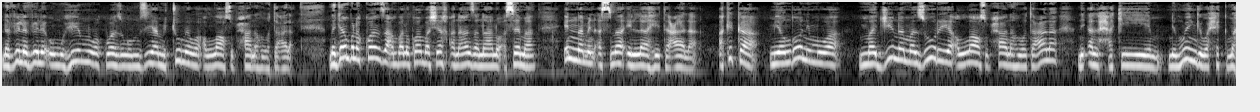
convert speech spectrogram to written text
na vile vile umuhimu wa kuwazungumzia mitume wa Allah subhanahu wa ta'ala. Na jambo la kwanza ambalo kwamba Sheikh anaanza nalo asema inna min asma'illahi ta'ala. Akika miongoni mwa majina mazuri ya Allah subhanahu wa ta'ala ni al-hakim ni mwingi wa hikma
